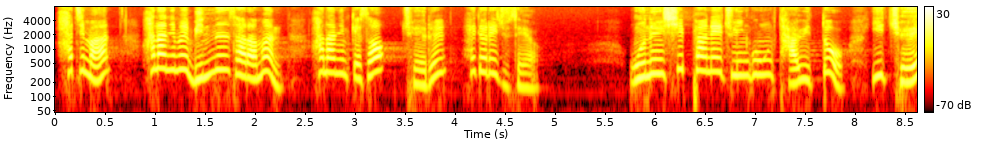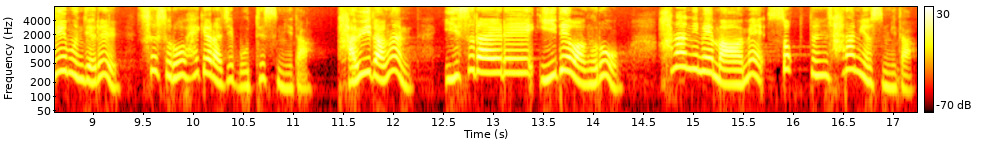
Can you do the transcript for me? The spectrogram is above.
하지만 하나님을 믿는 사람은 하나님께서 죄를 해결해 주세요. 오늘 시편의 주인공 다윗도 이 죄의 문제를 스스로 해결하지 못했습니다. 다윗 왕은 이스라엘의 이대 왕으로 하나님의 마음에 쏙 든 사람이었습니다.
